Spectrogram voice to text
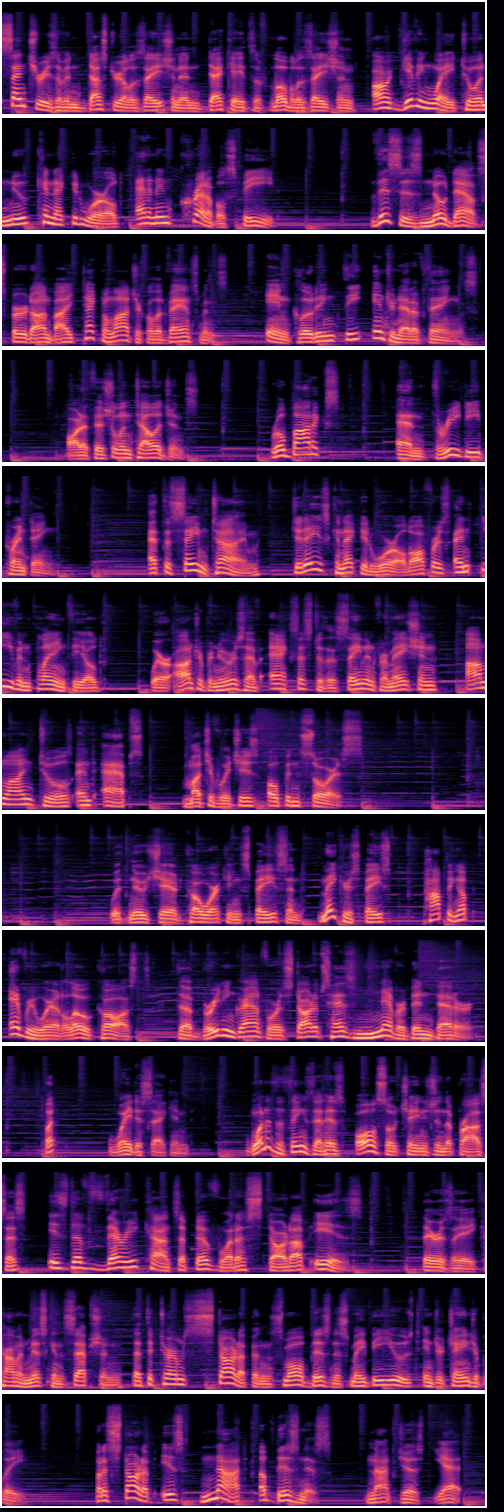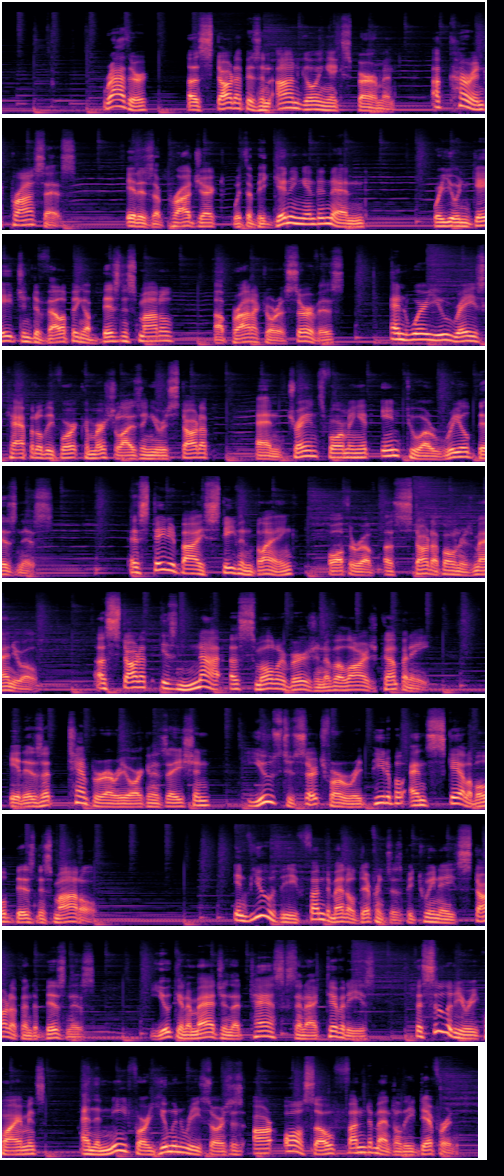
Centuries of industrialization and decades of globalization are giving way to a new connected world at an incredible speed. This is no doubt spurred on by technological advancements, including the Internet of Things, artificial intelligence, robotics, and 3D printing. At the same time, today's connected world offers an even playing field where entrepreneurs have access to the same information, online tools, and apps, much of which is open source. With new shared co working space and makerspace popping up everywhere at low costs, the breeding ground for startups has never been better. But wait a second. One of the things that has also changed in the process is the very concept of what a startup is. There is a common misconception that the terms startup and small business may be used interchangeably. But a startup is not a business, not just yet. Rather, a startup is an ongoing experiment, a current process. It is a project with a beginning and an end where you engage in developing a business model a product or a service, and where you raise capital before commercializing your startup and transforming it into a real business. As stated by Stephen Blank, author of A Startup Owner's Manual, a startup is not a smaller version of a large company. It is a temporary organization used to search for a repeatable and scalable business model. In view of the fundamental differences between a startup and a business, you can imagine that tasks and activities, facility requirements, and the need for human resources are also fundamentally different.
